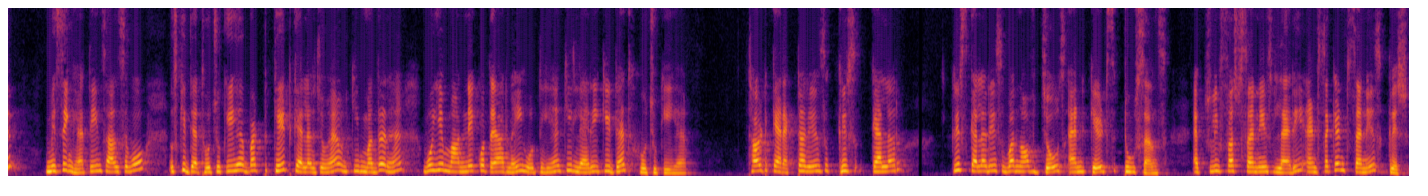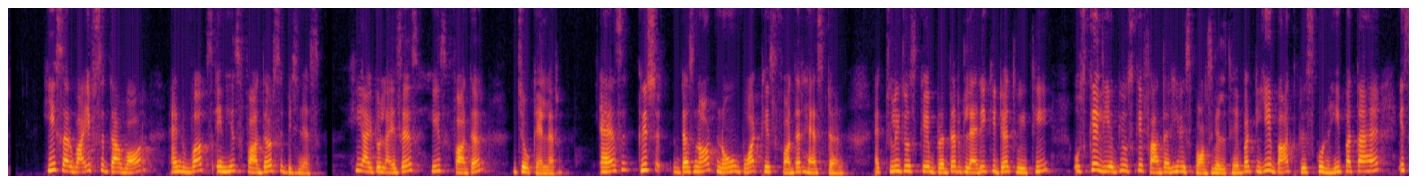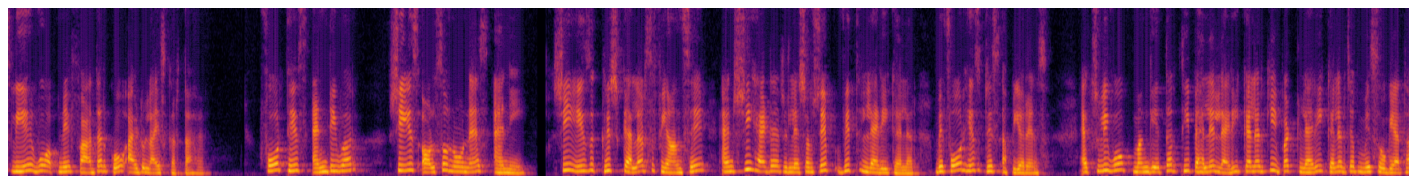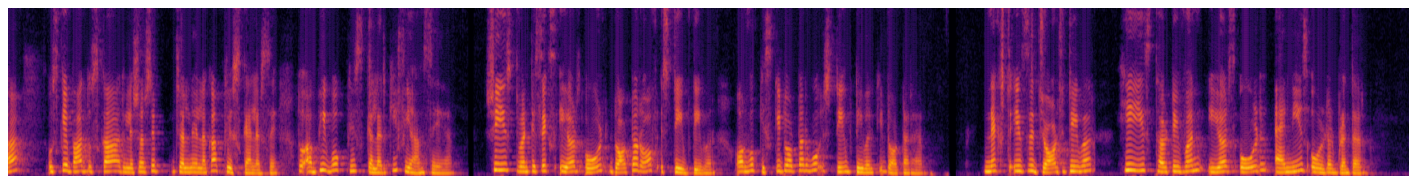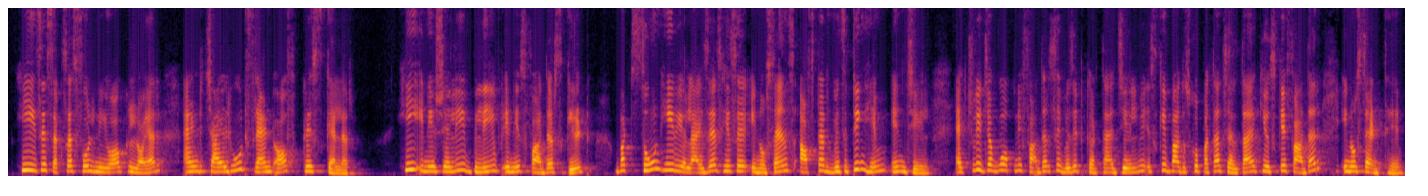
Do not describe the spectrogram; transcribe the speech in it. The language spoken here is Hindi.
मिसिंग है तीन साल से वो उसकी डेथ हो चुकी है बट केट कैलर जो है उनकी मदर हैं वो ये मानने को तैयार नहीं होती हैं कि लैरी की डेथ हो चुकी है third character is Chris Keller Chris Keller is one of Joe's and kids two sons actually first son is Larry and second son is Chris he survives the war and work in his father's business he idolise his father Joe Keller as Chris does not know what his father has done actually जो उसके ब्रदर लैरी की डेथ हुई थी, उसके लिए भी उसके फादर ही रिस्पॉन्सिबल थे. बट ये बात क्रिस को नहीं पता है, इसलिए वो अपने फादर को आइडोलाइज करता है. Fourth is Ann Deever She is also known as Annie. She is Chris Keller's fiance and she had a relationship with Larry Keller before his disappearance. Actually वो मंगेतर थी पहले लैरी केलर की बट लैरी केलर जब मिस हो गया था, उसके बाद उसका रिलेशनशिप चलने लगा क्रिस केलर से। तो अभी वो क्रिस केलर की फियांसे है। She is 26 six years old daughter of Steve Deever और वो किसकी डॉटर वो स्टीव डीवर की डॉटर है। Next is George Deever He is 31 years old, Annie's older brother. He is a successful New York lawyer and childhood friend of Chris Keller. He initially believed in his father's guilt, but soon he realizes his innocence after visiting him in jail. Actually जब वो अपने फादर से विज़िट करता है जेल में इसके बाद उसको पता चलता है कि उसके फादर इनोसेंट थे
